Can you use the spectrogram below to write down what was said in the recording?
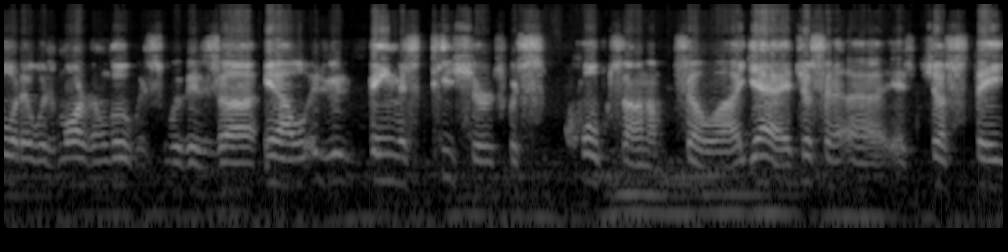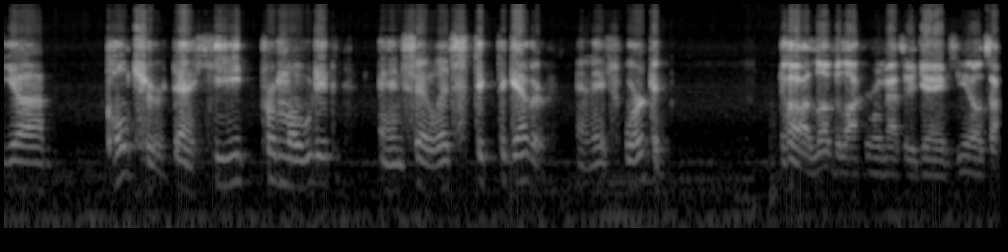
thought it was Marvin Lewis with his, uh, you know, famous T-shirts with quotes on them. So uh, yeah, it just uh, it's just a uh, culture that he promoted and said, let's stick together, and it's working. Oh, I love the locker room after the games. You know, Tom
